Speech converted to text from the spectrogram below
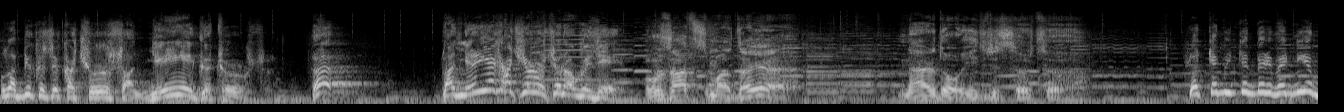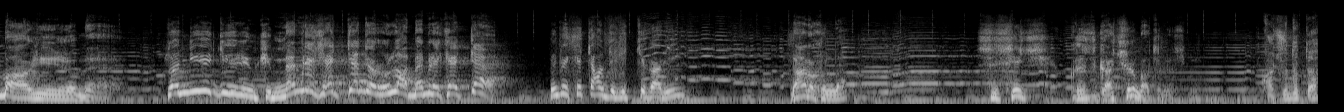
Ulan bir kızı kaçırırsan nereye götürürsün? Ha? Lan nereye kaçırırsın o kızı? Uzatma dayı. Nerede o İdris sırtı? Lan deminden beri ben niye bağırıyorum he? Lan niye diyorum ki memlekettedir ulan memlekette. Memlekete aldı gitti karıyı. Ne bakın lan? Siz hiç kız kaçırmadınız mı? Kaçırdık da.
